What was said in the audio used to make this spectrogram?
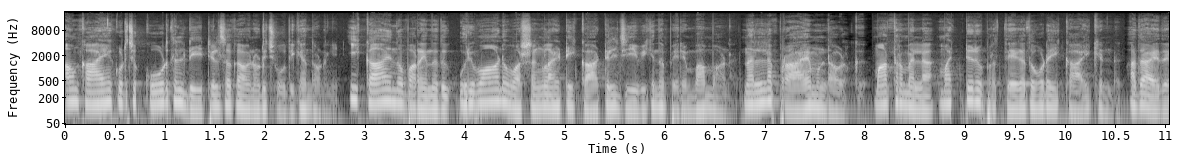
അവൻ കായെക്കുറിച്ച് കൂടുതൽ ഡീറ്റെയിൽസ് ഒക്കെ അവനോട് ചോദിക്കാൻ തുടങ്ങി. ഈ കാ എന്ന് പറയുന്നത് ഒരുപാട് വർഷങ്ങളായിട്ട് ഈ കാട്ടിൽ ജീവിക്കുന്ന പെരുമ്പാമ്പാണ്. നല്ല പ്രായമുണ്ട് അവൾക്ക്. മാത്രമല്ല മറ്റൊരു പ്രത്യേകത കൂടെ ഈ കായ്ക്കുണ്ട്. അതായത്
